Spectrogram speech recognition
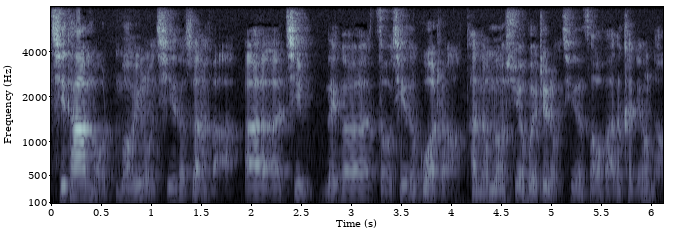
其他某某一种棋的算法，呃呃棋那个走棋的过程，他能不能学会这种棋的走法？他肯定能。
